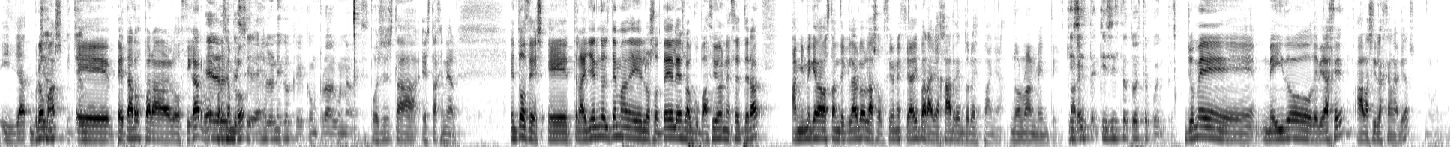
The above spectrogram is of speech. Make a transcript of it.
y ya, bromas, Yo- yo- petardos para los cigarros, por ejemplo. decir, es el único que he comprado alguna vez. Pues está, está genial. Entonces, trayendo el tema de los hoteles, la ocupación, etcétera, a mí me queda bastante claro las opciones que hay para viajar dentro de España, normalmente. ¿Qué, hiciste, qué hiciste tú este puente? Yo me, me he ido de viaje a las Islas Canarias Muy bien.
